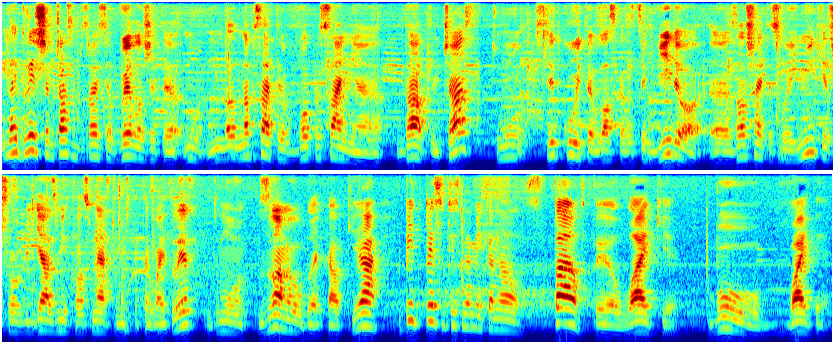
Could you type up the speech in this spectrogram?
найближчим часом постараюся виложити, ну, написати в описанні дату і час, тому слідкуйте, будь ласка, за цим відео, е, залишайте свої ніки, щоб я зміг вас внести, можна сказати, вайт-лист. Тому з вами був Hawk я. Підписуйтесь на мій канал, ставте лайки. Бувайте!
